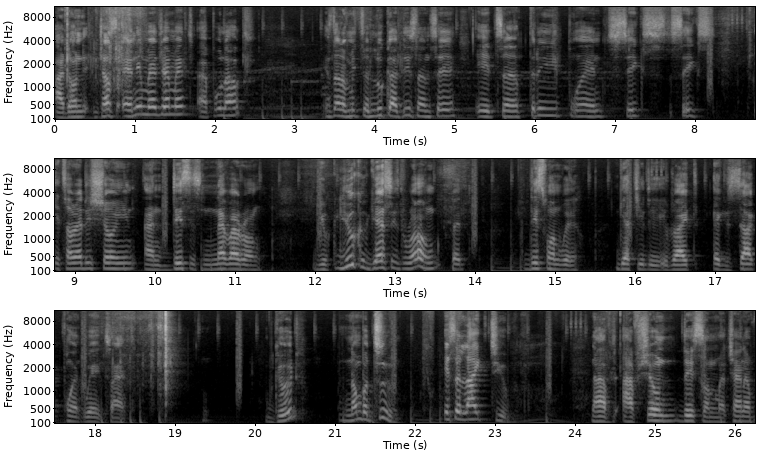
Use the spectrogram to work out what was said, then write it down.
I don't just any measurement I pull out instead of me to look at this and say it's uh, 3.66 it's already showing and this is never wrong you you could guess it wrong, but this one will get you the right exact point where it's at. Good. Number two, it's a light tube. Now I've, I've shown this on my channel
